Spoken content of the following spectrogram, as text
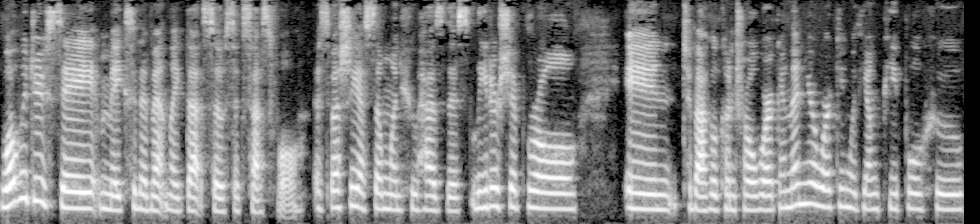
what would you say makes an event like that so successful, especially as someone who has this leadership role in tobacco control work? And then you're working with young people who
